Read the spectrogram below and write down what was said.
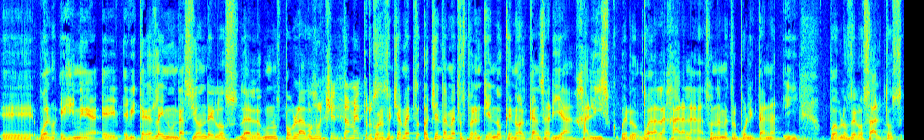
eh, bueno, eliminar- eh, evitarías la inundación de los de algunos poblados. Con 80 metros. Con 80 metros, 80 metros, pero entiendo que no alcanzaría Jalisco, perdón, Guadalajara, la zona metropolitana y pueblos de los altos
